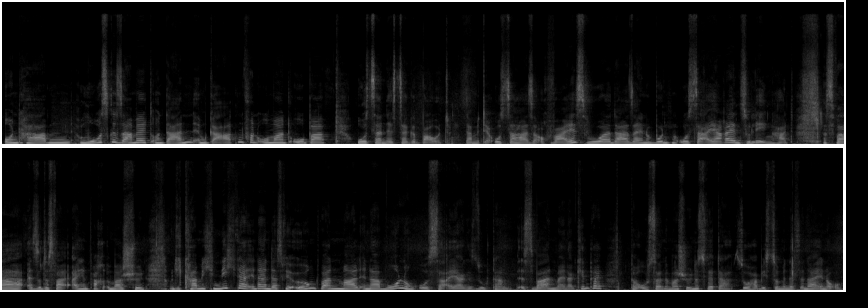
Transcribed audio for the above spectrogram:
und haben Moos gesammelt und dann im Garten von Oma und Opa Osternester gebaut, damit der Osterhase auch weiß, wo er da seine bunten Ostereier reinzulegen hat. Das war also das war einfach immer schön und ich kann mich nicht erinnern, dass wir irgendwann mal in der Wohnung Ostereier gesucht haben. Es war in meiner Kindheit bei Ostern immer schönes Wetter, so habe ich es zumindest in Erinnerung.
